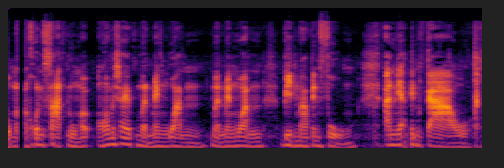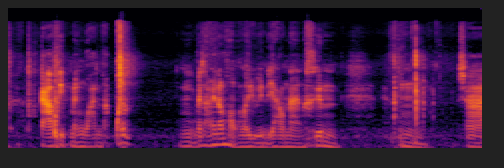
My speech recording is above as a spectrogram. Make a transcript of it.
เหมือนคนสาดหนูแบบอ๋อไม่ใช่เหมือนแมงวัน เหมือนแมงวันบินมาเป็นฝูง อันเนี้ยเป็นกาว กาวติดแมงวันแบบปึ๊กไปทำให้น้ำหอมเราอยู่ยาวนานขึ้น อืม ใช่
